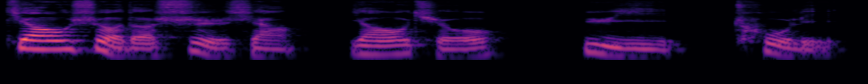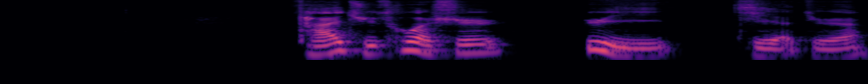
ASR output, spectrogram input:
交涉的事项要求予以处理，采取措施予以解决，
